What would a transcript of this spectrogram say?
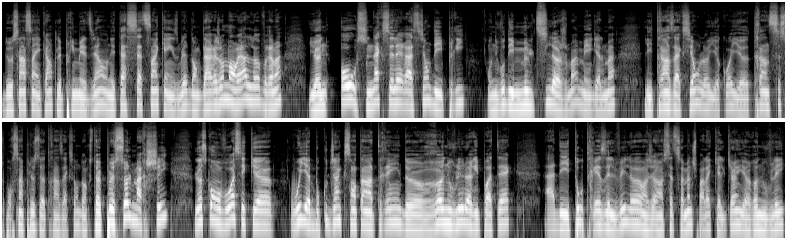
250 le prix médian. On est à 715 000. Donc, dans la région de Montréal, là, vraiment, il y a une hausse, une accélération des prix au niveau des multilogements, mais également les transactions. Là, il y a quoi? Il y a 36% plus de transactions. Donc, c'est un peu ça le marché. Là, ce qu'on voit, c'est que oui, il y a beaucoup de gens qui sont en train de renouveler leur hypothèque à des taux très élevés. Là. Cette semaine, je parlais avec quelqu'un, il a renouvelé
